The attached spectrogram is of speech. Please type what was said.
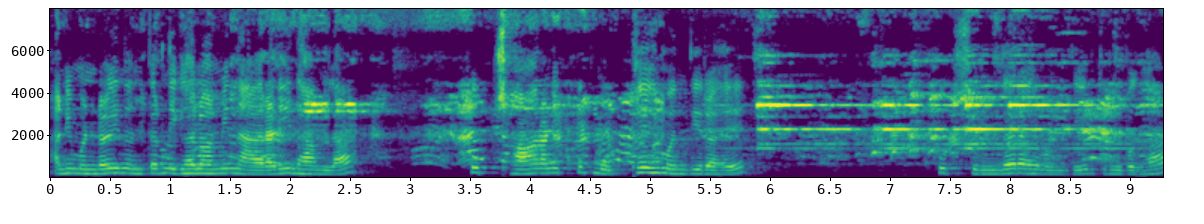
आणि मंडळीनंतर निघालो आम्ही नारायणी धामला. खूप छान आणि खूप मोठे हे मंदिर आहे. खूप सुंदर आहे मंदिर तुम्ही बघा.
